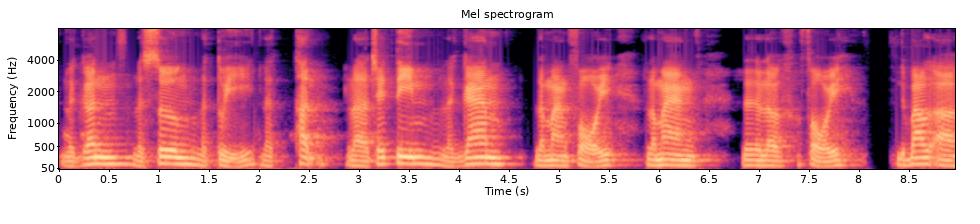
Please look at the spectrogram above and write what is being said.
là gân, là xương, là tủy, là thận, là trái tim, là gan, là màng phổi, là màng là, là phổi, là bao à,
